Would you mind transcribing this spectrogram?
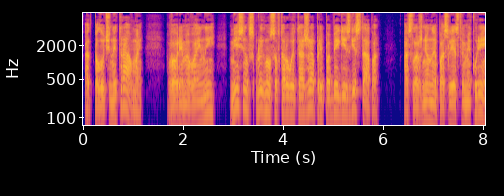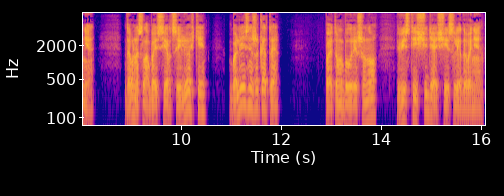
от полученной травмы. Во время войны Мессинг спрыгнул со второго этажа при побеге из гестапо, осложненное последствиями курения. Довольно слабое сердце и легкие, болезнь ЖКТ. Поэтому было решено ввести щадящие исследования.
